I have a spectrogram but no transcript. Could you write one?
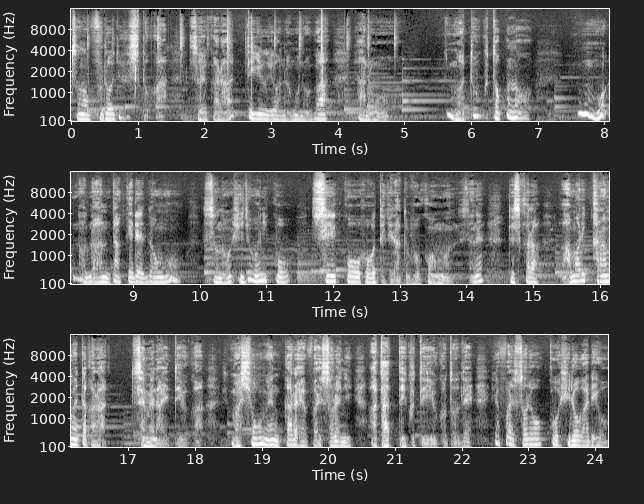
そのプロデュースとかそれからっていうようなものがあの、まあ、独特のものなんだけれどもその非常にこう成功法的だと僕は思うんですよね。ですからあまり絡めたから攻めないというか、まあ、正面からやっぱりそれに当たっていくということでやっぱりそれをこう広がりを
